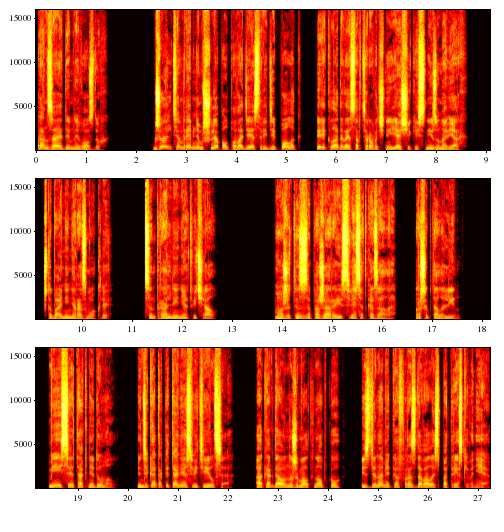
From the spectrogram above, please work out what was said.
пронзая дымный воздух. Джоэль тем временем шлепал по воде среди полок, перекладывая сортировочные ящики снизу наверх, чтобы они не размокли. Центральный не отвечал. «Может, из-за пожара и связь отказала?» — прошептала Лин. Миссия так не думал. Индикатор питания светился, а когда он нажимал кнопку, из динамиков раздавалось потрескивание.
